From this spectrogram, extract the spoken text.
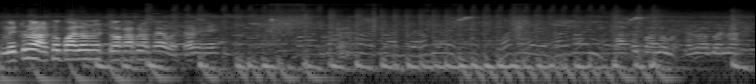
મિત્રો આસો પાલવનો સ્ટોક આપણા પાસે વધારે છે. આસો પાલવ વધારવા બના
